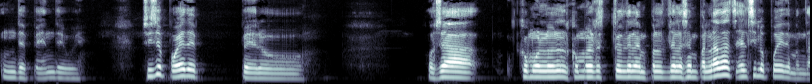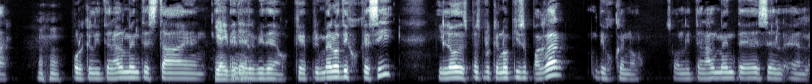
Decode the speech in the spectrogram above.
Depende, güey. Sí se puede, pero. O sea, como, lo- como el resto de, la de las empanadas, él sí lo puede demandar. Porque literalmente está en, Y hay en el video. Que primero dijo que sí, y luego después, porque no quiso pagar, dijo que no. So, literalmente es el. el,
